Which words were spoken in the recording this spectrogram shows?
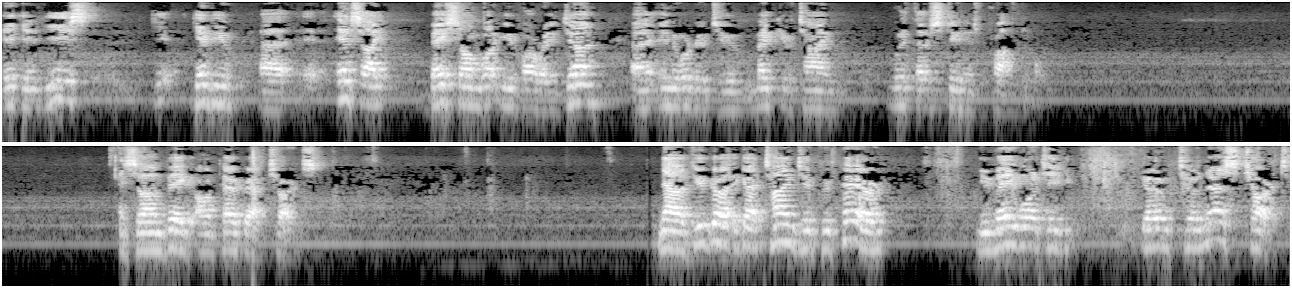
He can use, give you uh, insight based on what you've already done uh, in order to make your time with those students profitable. And so I'm big on paragraph charts. Now, if you've got, got time to prepare, you may want to go to a nurse chart.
